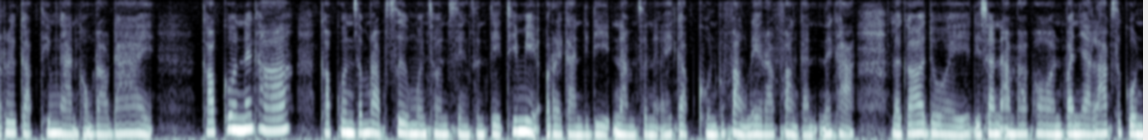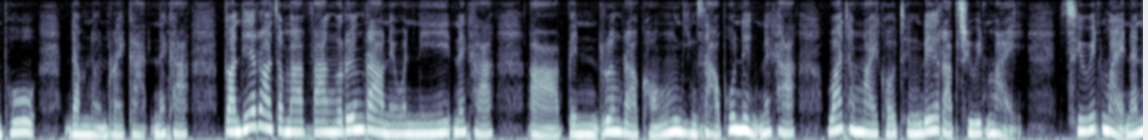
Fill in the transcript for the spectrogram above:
หรือกับทีมงานของเราได้ ขอบคุณนะคะ ขอบคุณสำหรับสื่อมวลชนเสียงสันติที่มีรายการดีๆนำเสนอให้กับคุณผู้ฟังได้รับฟังกันนะคะ แล้วก็โดยดิฉันอัมพาพรปัญญาลาภสกุลผู้ดำเนินรายการนะคะ ก่อนที่เราจะมาฟังเรื่องราวในวันนี้นะคะอ่าเป็นเรื่องราวของหญิงสาวผู้หนึ่งนะคะ ว่าทำไมเขาถึงได้รับชีวิตใหม่ ชีวิตใหม่นั้น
